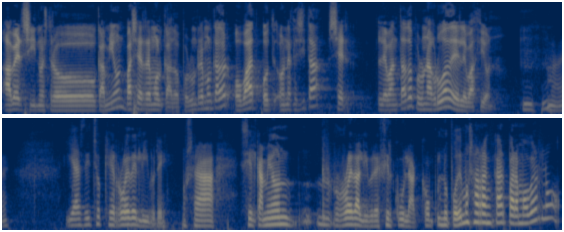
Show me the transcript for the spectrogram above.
a, ver si nuestro camión va a ser remolcado por un remolcador o, va, o, necesita ser levantado por una grúa de elevación. Y has dicho que ruede libre. O sea, si el camión rueda libre, circula, ¿lo podemos arrancar para moverlo?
